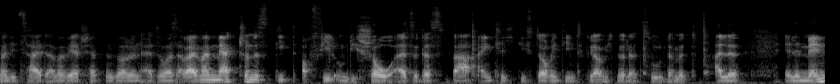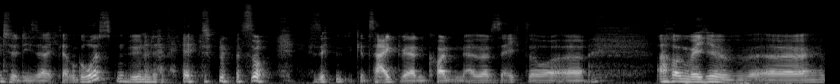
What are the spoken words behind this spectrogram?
man die Zeit aber wertschätzen soll und all sowas. Aber man merkt schon, es geht auch viel um die Show. Also das war eigentlich, die Story diente, glaube ich, nur dazu, damit alle Elemente dieser, ich glaube, größten Bühne der Welt so gezeigt werden konnten. Also das ist echt so, äh, ach, irgendwelche äh,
